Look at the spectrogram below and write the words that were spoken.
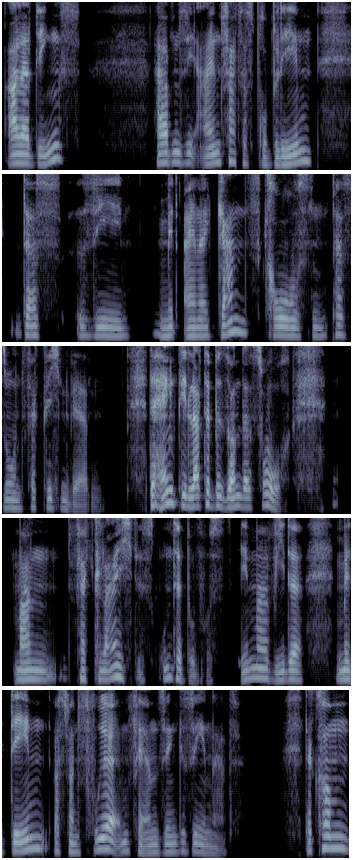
Allerdings haben sie einfach das Problem, dass sie mit einer ganz großen Person verglichen werden. Da hängt die Latte besonders hoch. Man vergleicht es unterbewusst immer wieder mit dem, was man früher im Fernsehen gesehen hat. Da kommen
